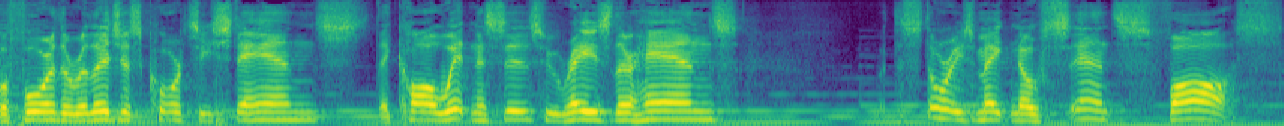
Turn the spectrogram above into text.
Before the religious courts he stands. They call witnesses who raise their hands. But the stories make no sense. False,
